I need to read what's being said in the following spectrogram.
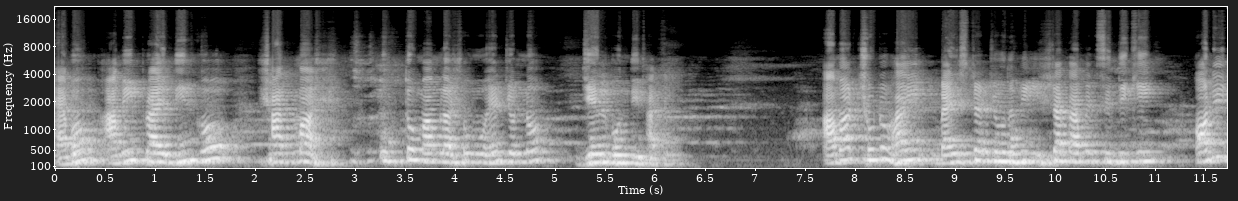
এবং আমি প্রায় দীর্ঘ সাত মাস উক্ত মামলা সমূহের জন্য জেলবন্দি থাকি। আমার ছোট ভাই ব্যারিস্টার চৌধুরী ইশরাক আহমেদ সিদ্দিকী অনেক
